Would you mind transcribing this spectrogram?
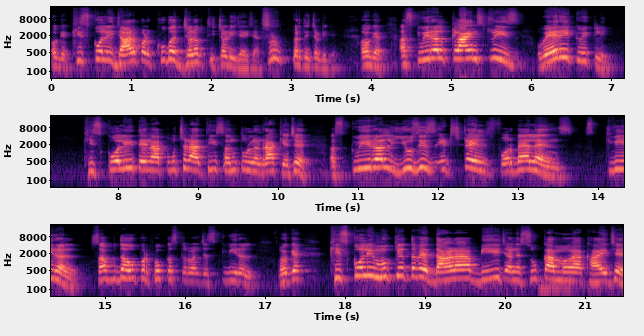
ઓકે ખિસકોલી ઝાડ પર ખૂબ જ ઝડપથી ચડી જાય છે. કરતી ચડી જાય. Okay a squirrel climbs trees very quickly ખિસકોલી તેના પૂંછડાથી સંતુલન રાખે છે. A squirrel uses its tails for balance squirrel, શબ્દ ઉપર ફોકસ કરવાનું છે સ્ક્વિરલ. ઓકે ખિસકોલી મુખ્યત્વે દાણા, બીજ અને સૂકા મેવા ખાય છે.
